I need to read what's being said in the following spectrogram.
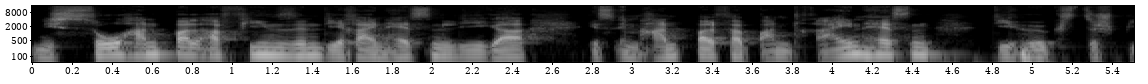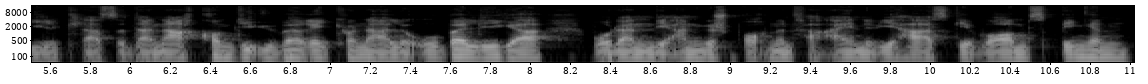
nicht so handballaffin sind, die Rheinhessen-Liga ist im Handballverband Rheinhessen die höchste Spielklasse. Danach kommt die überregionale Oberliga, wo dann die angesprochenen Vereine wie HSG Worms, Bingen,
